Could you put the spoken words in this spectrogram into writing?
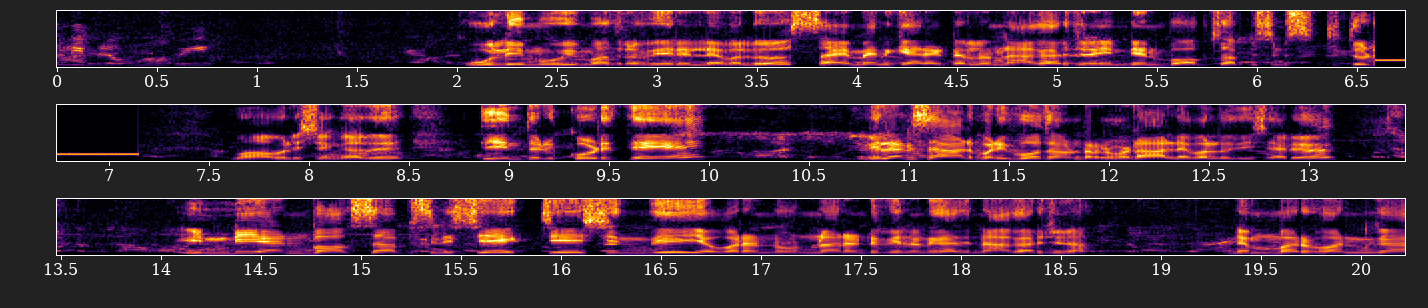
బాగుంది బ్రో మూవీ. కూలీ మూవీ మాత్రం వేరే లెవెల్. సైమన్ క్యారెక్టర్లో నాగార్జున ఇండియన్ బాక్స్ ఆఫీస్ సుత్తితో మామూలు విషయం కాదు. దీంతో కొడితే విలన్స్ ఆడ పడిపోతూ ఉంటారు అనమాట ఆ లెవెల్లో తీశారు. ఇండియన్ బాక్స్ ఆఫీస్ని షేక్ చేసింది ఎవరన్నా ఉన్నారంటే విలన్ కాదు నాగార్జున. నెంబర్ వన్గా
